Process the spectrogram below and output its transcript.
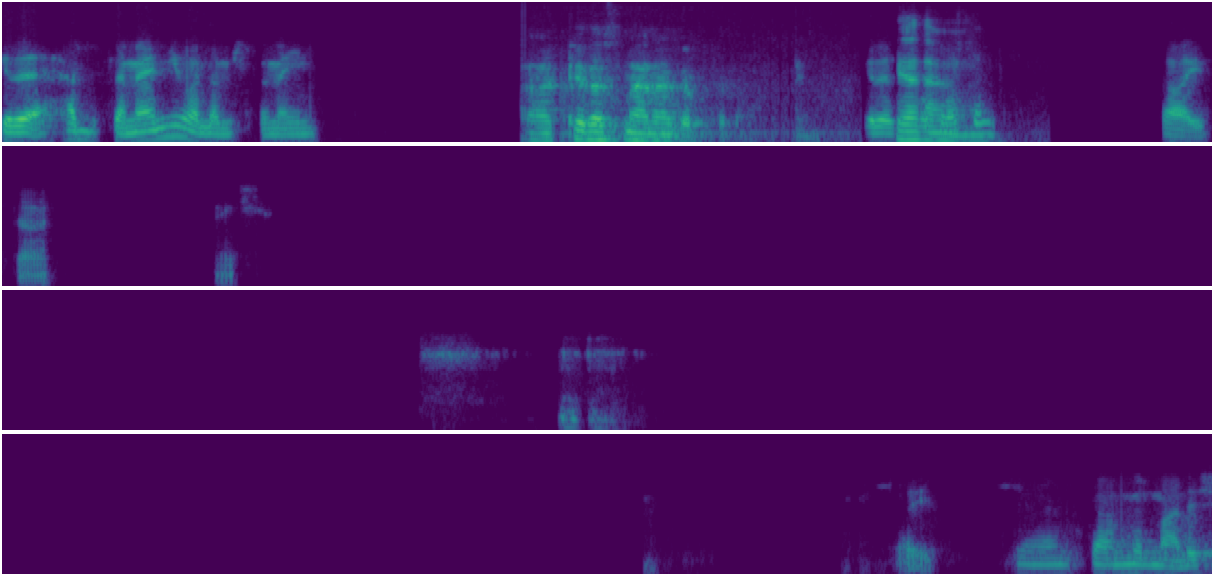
كده حد سامعني ولا مش سامعين؟ آه، كده سمعنا يا دكتور كده تمام. واصل؟ طيب تمام ماشي طيب نكمل معلش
